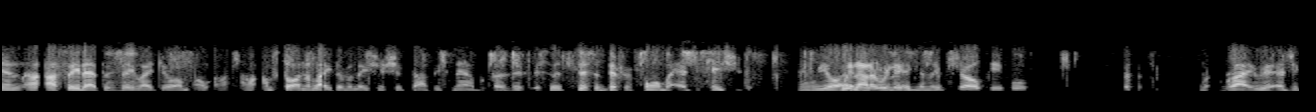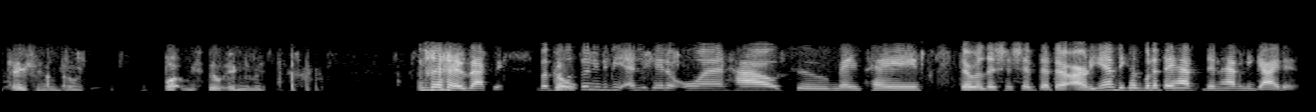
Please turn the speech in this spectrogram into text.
And I, I say that to say mm-hmm. like, yo, I'm I'm I'm starting to like the relationship topics now because it's it's a just a different form of education, and we are We're not a educated relationship ignorant. show, people. Right, we're educational joint, but we still ignorant. exactly. But people So- still need to be educated on how to maintain the relationship that they're already in because what if they have didn't have any guidance?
